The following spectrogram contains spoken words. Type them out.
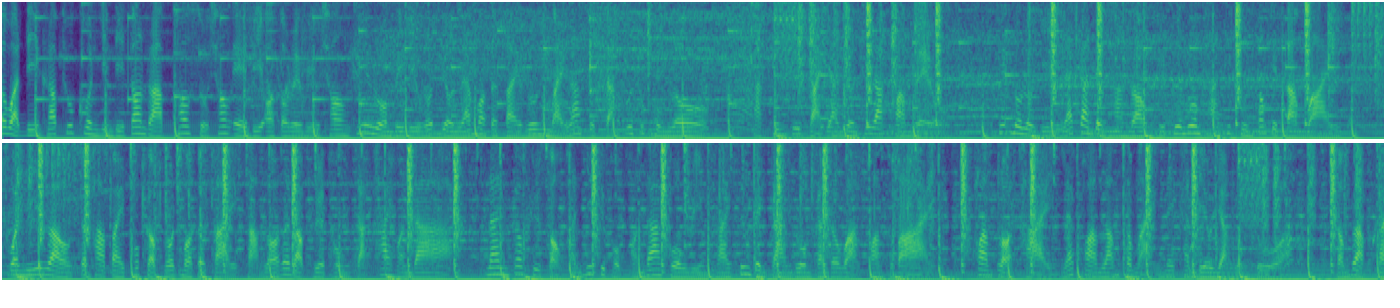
สวัสดีครับทุกคนยินดีต้อนรับเข้าสู่ช่อง AB Auto Review ช่องที่รวมรีวิวรถยนต์และมอเตอร์ไซค์รุ่นใหม่ล่าสุดจากทั่วทุกมุมโลก หากคุณคือสายยานยนต์ที่รักความเร็ว เทคโนโลยีและการเดินทางเราคือเพื่อนร่วมทางที่คุณต้องติดตามไว้ วันนี้เราจะพาไปพบกับรถมอเตอร์ไซค์3ล้อระดับเรือธงจากค่าย Honda นั่นก็คือ 2026 Honda Go Wing Price ซึ่งเป็นการรวมกันระหว่างความสบาย ความปลอดภัย และความล้ำสมัยในคันเดียวอย่างลงตัว สำหรับใคร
